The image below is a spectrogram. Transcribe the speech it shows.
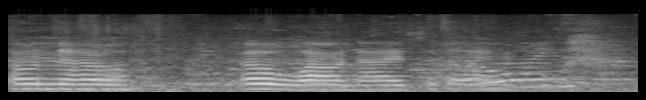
oh no. Oh wow, nice. Thought I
